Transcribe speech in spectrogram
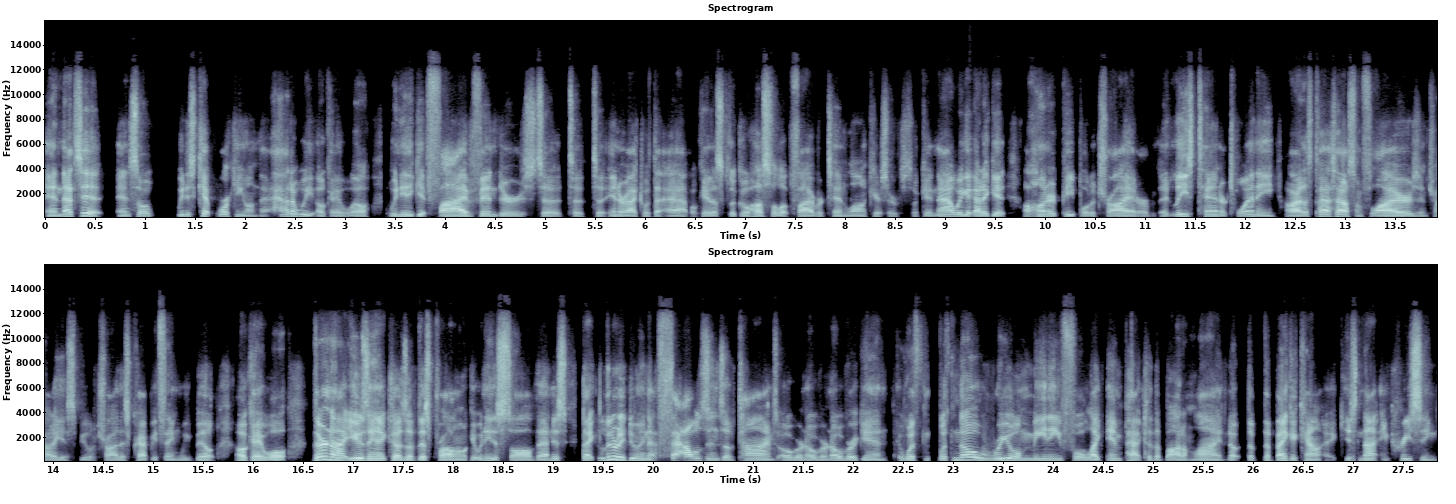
and that's it. And so we just kept working on that. How do we? Okay, well, we need to get five vendors to to, to interact with the app. Okay, let's go hustle up five or ten lawn care services. Okay, now we got to get hundred people to try it, or at least ten or twenty. All right, let's pass out some flyers and try to get some people to try this crappy thing we built. Okay, well, they're not using it because of this problem. Okay, we need to solve that. And just like literally doing that thousands of times over and over and over again with with no real meaningful like impact to the bottom line. No, the, the bank account is not increasing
